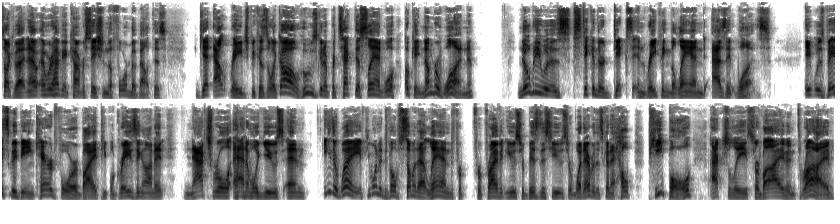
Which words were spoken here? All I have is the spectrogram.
talk about it now, and we're having a conversation in the forum about this, get outraged because they're like, oh, who's going to protect this land? Well, okay, number one, nobody was sticking their dicks and raping the land as it was. It was basically being cared for by people grazing on it, natural animal use. And either way, if you want to develop some of that land for, for private use or business use or whatever that's going to help people actually survive and thrive,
